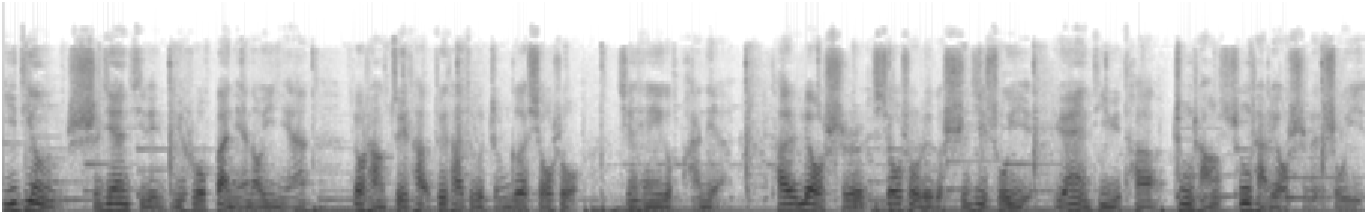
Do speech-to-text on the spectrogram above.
一定时间积累，比如说半年到一年，料厂对它对它这个整个销售进行一个盘点。它料石销售这个实际收益远远低于它正常生产料石的收益，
